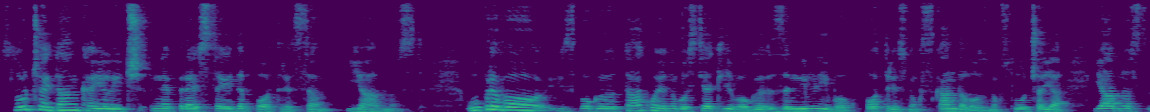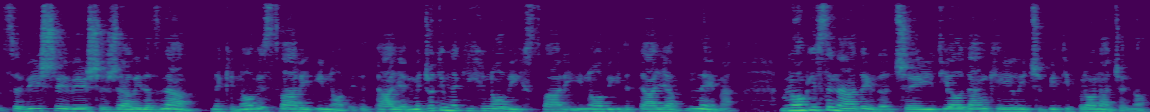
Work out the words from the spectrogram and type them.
Slučaj Danka Ilić ne prestaje da potresa javnost. Upravo zbog tako jednog osjetljivog, zanimljivog, potresnog, skandaloznog slučaja, javnost se više i više želi da zna neke nove stvari i nove detalje. Međutim, nekih novih stvari i novih detalja nema. Mnogi se nadaju da će i tijelo Danke Ilić biti pronađeno.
